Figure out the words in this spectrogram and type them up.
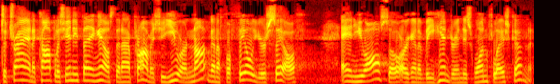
to try and accomplish anything else, then I promise you, you are not going to fulfill yourself, and you also are going to be hindering this one flesh covenant.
